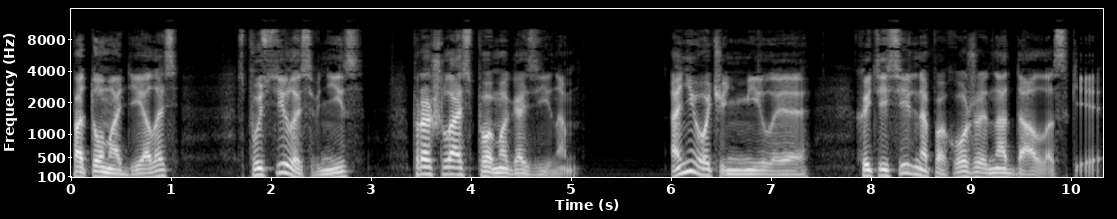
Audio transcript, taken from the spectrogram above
Потом оделась, спустилась вниз, прошлась по магазинам. Они очень милые, хоть и сильно похожи на далласские.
